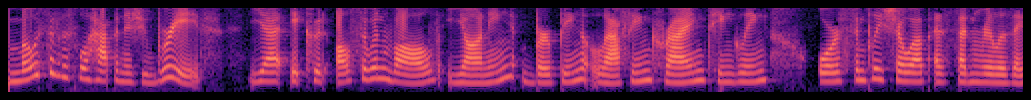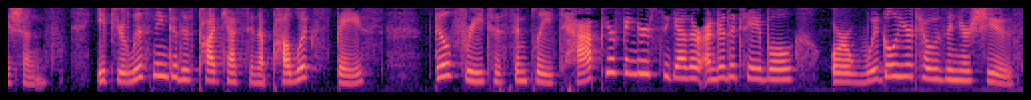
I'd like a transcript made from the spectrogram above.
Most of this will happen as you breathe, yet it could also involve yawning, burping, laughing, crying, tingling, or simply show up as sudden realizations. If you're listening to this podcast in a public space, feel free to simply tap your fingers together under the table or wiggle your toes in your shoes.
